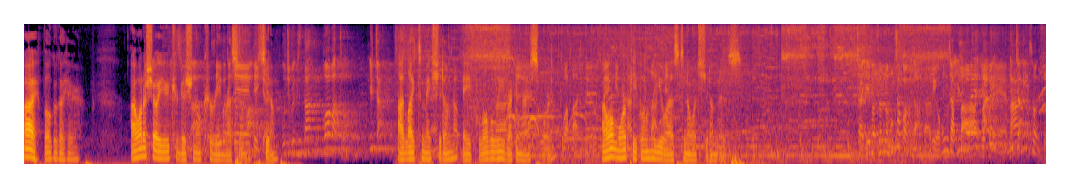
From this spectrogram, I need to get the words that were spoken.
Hi, Boguga here. I want to show you traditional Korean wrestling, Shiram. 우즈베키스탄 무아바트 입장. I'd like to make Shiram a globally recognized sport. 무아바트. I want more people in the US to know what Shiram is. 자, 이에 맞서는 홍사과입니다. 자, 그리고 홍사빠 이번에 마미 선수.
